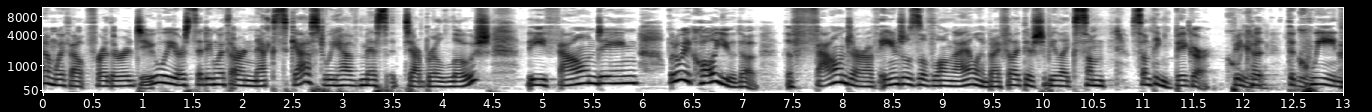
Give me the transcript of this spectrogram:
And without further ado, we are sitting with our next guest. We have Miss Deborah Loesch, the founding, what do we call you? The the founder of Angels of Long Island. But I feel like there should be like some something bigger Queen. because the queen.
